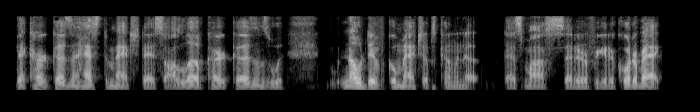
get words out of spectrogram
that Kirk Cousins has to match that. So I love Kirk Cousins with no difficult matchups coming up. That's my setter forget a quarterback.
